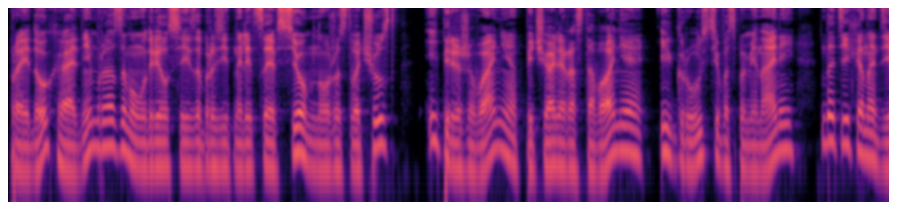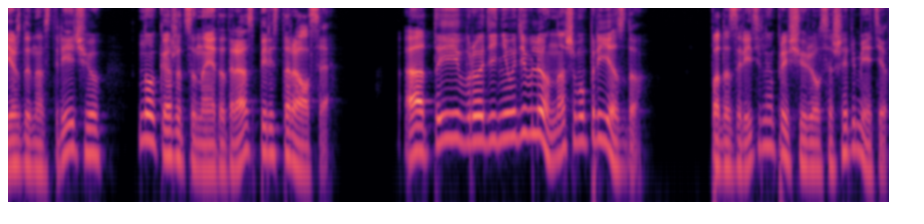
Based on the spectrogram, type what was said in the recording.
Пройдоха одним разом умудрился изобразить на лице все множество чувств и переживания от печали расставания и грусти воспоминаний до тихой надежды навстречу, но, кажется, на этот раз перестарался. «А ты вроде не удивлен нашему приезду», — подозрительно прищурился Шереметьев.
